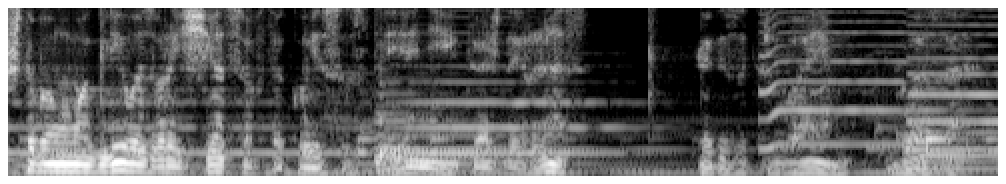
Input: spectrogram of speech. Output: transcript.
чтобы мы могли возвращаться в такое состояние каждый раз, как закрываем глаза.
